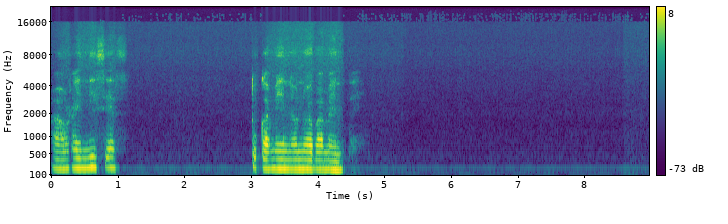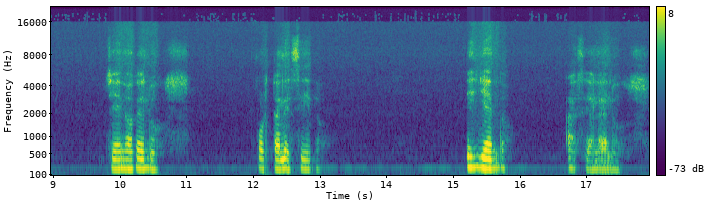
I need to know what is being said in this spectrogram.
Ahora inicias tu camino nuevamente. lleno de luz, fortalecido y yendo hacia la luz.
